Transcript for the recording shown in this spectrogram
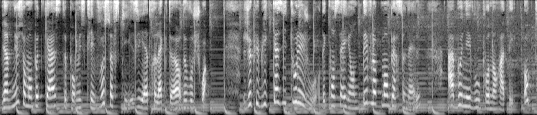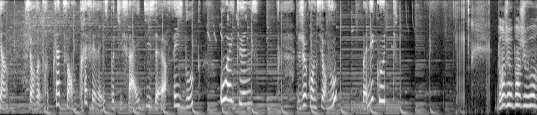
Bienvenue sur mon podcast pour muscler vos soft skills et être l'acteur de vos choix. Je publie quasi tous les jours des conseils en développement personnel. Abonnez-vous pour n'en rater aucun sur votre plateforme préférée Spotify, Deezer, Facebook ou iTunes. Je compte sur vous. Bonne écoute. Bonjour, bonjour.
